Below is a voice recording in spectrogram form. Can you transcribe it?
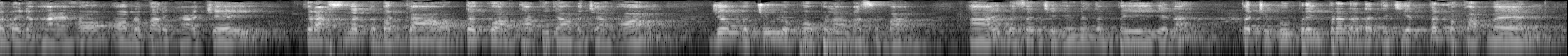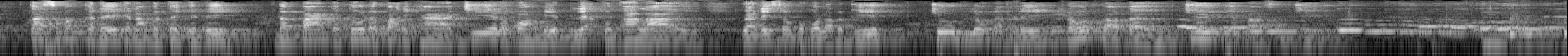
ដើម្បីដង្ហែហោមអមនៅបរិខាជ័យក្រាស់ស្និទ្ធតំបន់កោទឹកគន្ធបិតាម្ចាស់អង្គយកបញ្ជូនលោកភពលាមសម្បត្តិ ហើយបើសិនជានាងអ្នកទាំងពីរទេណាពិតជាគូព្រេងព្រឹត្តអតីតជាតិពិតប្រកបមែនតាស្មង្កដេគណៈមន្ត្រីគេនេះនឹងបានទទួលនៅបរិខាជារបស់មានលក្ខកំផាឡើយវគ្គនេះសូមបកលអត្ថភាពជូនលោកអ្នកភ្លេងដូចតទៅជើញទៀតបាទសូមជើញបាន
